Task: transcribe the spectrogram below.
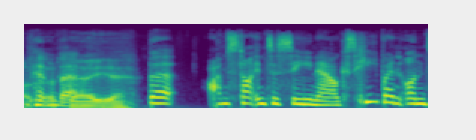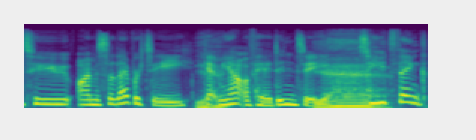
Oh, remember. Okay, yeah. But I'm starting to see now because he went on to I'm a Celebrity, Yeah. Get Me Out of Here, didn't he? Yeah. So you'd think,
